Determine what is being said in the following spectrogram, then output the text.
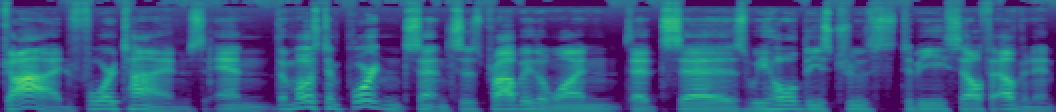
God four times. And the most important sentence is probably the one that says, We hold these truths to be self evident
